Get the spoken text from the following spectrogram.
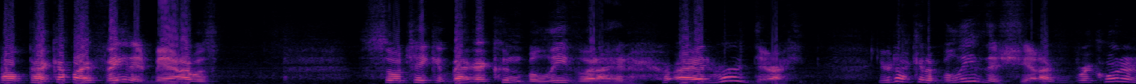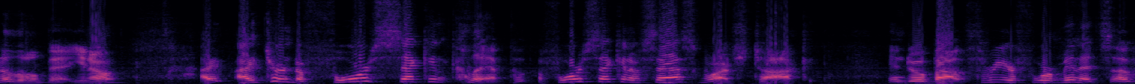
woke back up, I fainted, man. I was so taken back I couldn't believe what I had I had heard there. I, you're not going to believe this shit. I've recorded a little bit, you know. I, I turned a four second clip, a four second of Sasquatch talk, into about three or four minutes of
